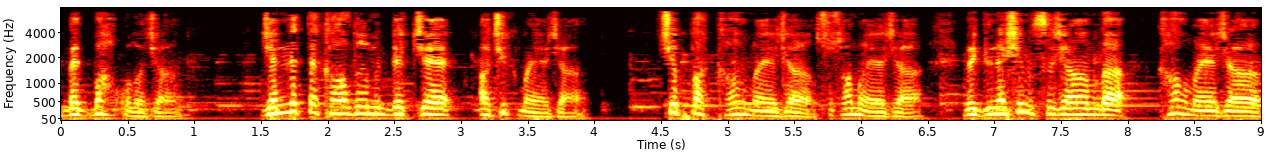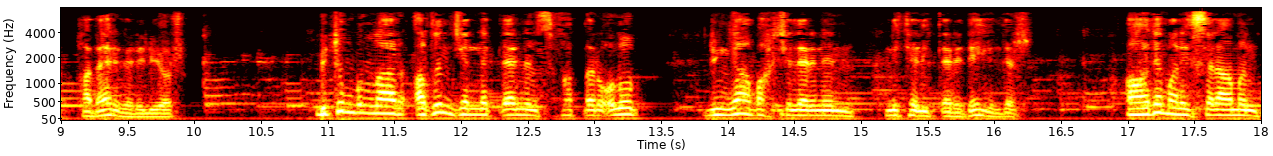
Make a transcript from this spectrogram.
bedbah olacağı, cennette kaldığı müddetçe acıkmayacağı, çıplak kalmayacağı, susamayacağı ve güneşin sıcağında kalmayacağı haber veriliyor. Bütün bunlar adın cennetlerinin sıfatları olup, dünya bahçelerinin nitelikleri değildir. Adem Aleyhisselam'ın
